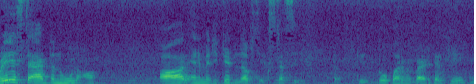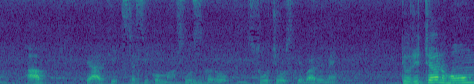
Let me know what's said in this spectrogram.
rest at the noon hour and meditate love's ecstasy कि दोपहर में बैठ करके आप प्यार की एक्सटेसी को महसूस करो, सोचो उसके बारे में। To return home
